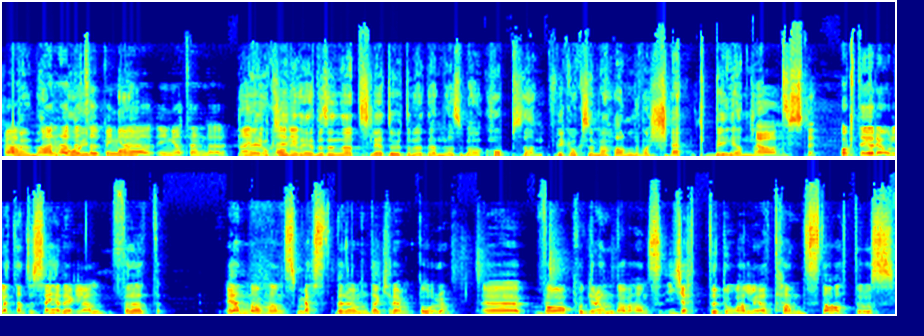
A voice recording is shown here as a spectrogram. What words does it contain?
Ja, men bara, han hade oj, typ inga, oj. inga tänder. Nej, Nej, också inga tänder. Men sen när jag slet ut de där tänderna så bara, hoppsan, fick också med halva käkbenet. Ja, just det. Och det är roligt att du säger det Glenn, för att En av hans mest berömda krämpor eh, var på grund av hans jättedåliga tandstatus.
